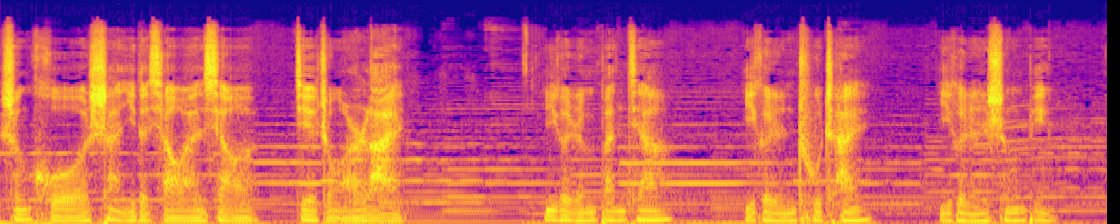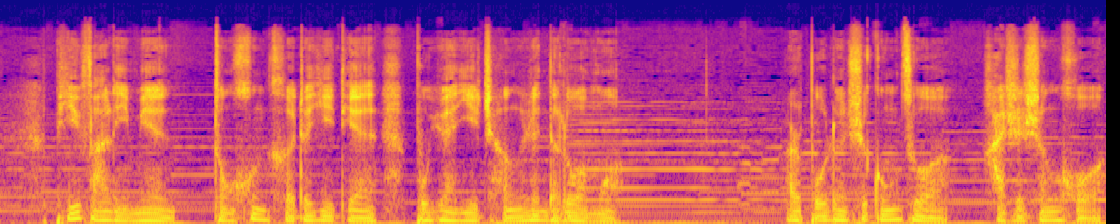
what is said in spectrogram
生活善意的小玩笑接踵而来。一个人搬家。一个人出差，一个人生病，疲乏里面总混合着一点不愿意承认的落寞。而不论是工作还是生活，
